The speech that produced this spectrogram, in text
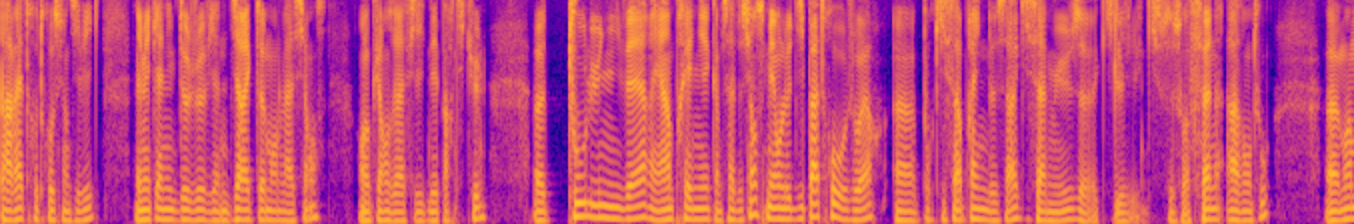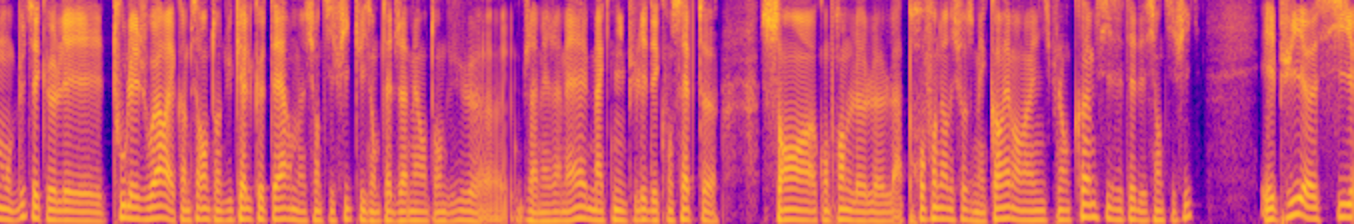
paraître trop scientifique. Les mécaniques de jeu viennent directement de la science, en l'occurrence de la physique des particules. Euh, tout l'univers est imprégné comme ça de science, mais on le dit pas trop aux joueurs euh, pour qu'ils s'imprègnent de ça, qu'ils s'amusent, qu'ils que ce soit fun avant tout. Euh, moi, mon but, c'est que les, tous les joueurs aient comme ça entendu quelques termes scientifiques qu'ils ont peut-être jamais entendus, euh, jamais, jamais, manipuler des concepts sans comprendre la profondeur des choses, mais quand même en manipulant comme s'ils étaient des scientifiques. Et puis, euh, si,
